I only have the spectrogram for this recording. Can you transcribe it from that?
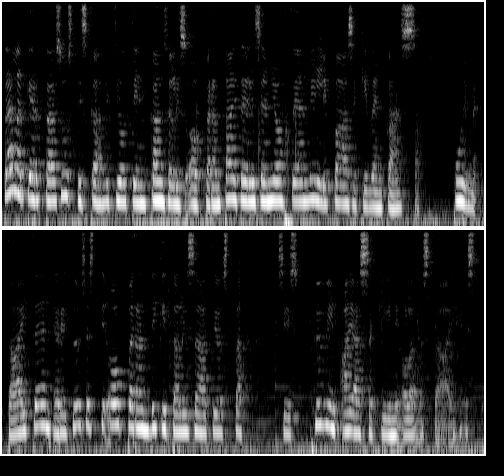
Tällä kertaa sustiskahvit juotiin kansallisoopperan taiteellisen johtajan Lilli Paasikiven kanssa. Puhuimme taiteen, erityisesti oopperan digitalisaatiosta, siis hyvin ajassa kiinni olevasta aiheesta.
